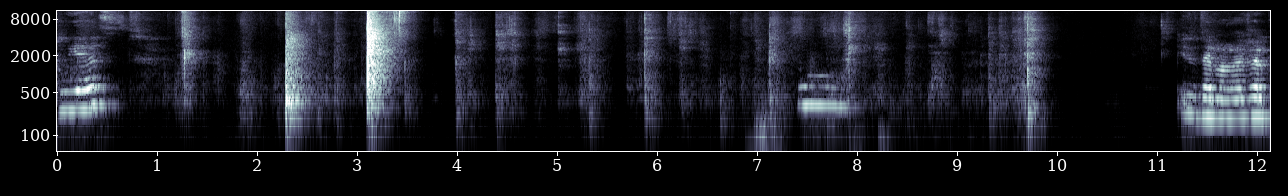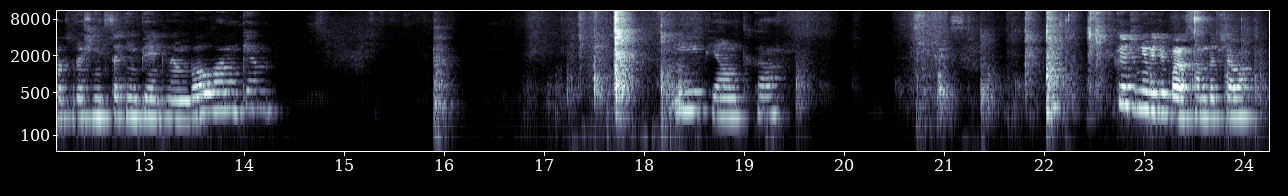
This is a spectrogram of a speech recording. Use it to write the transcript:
Tu jest. I tutaj mamy żel pod prysznic z takim pięknym bałwankiem. I piątka. Ciekawe, czy nie będzie balsam do ciała.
